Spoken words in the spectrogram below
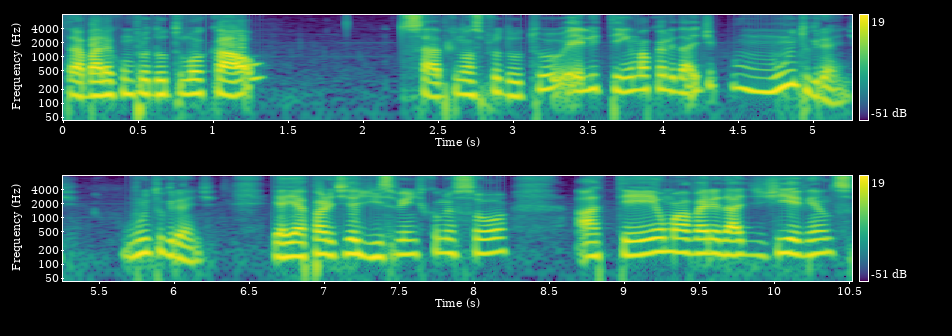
trabalha com um produto local, sabe que o nosso produto ele tem uma qualidade muito grande, muito grande. E aí a partir disso a gente começou a ter uma variedade de eventos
